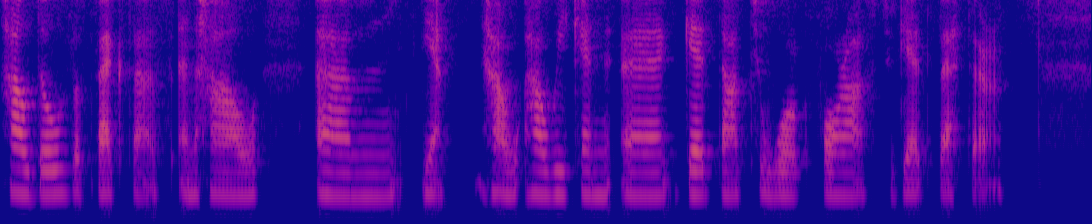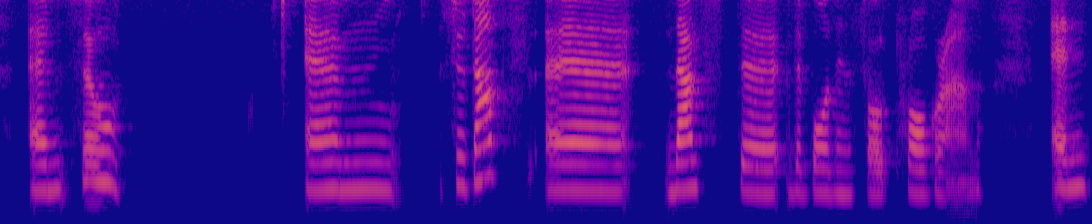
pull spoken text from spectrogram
how those affect us and how um, yeah how how we can uh, get that to work for us to get better. Um, so um, so that's uh, that's the the body and soul program. And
